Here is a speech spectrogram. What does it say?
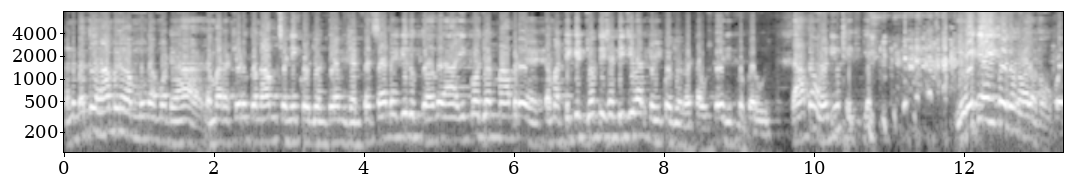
અને બધું સાંભળ્યું આમ મૂંગા મોઢે, હા, અમારા ખેડૂતો નામ છે નિકોજોન, તેમ છે. પછી સાહેબે કીધું કે હવે આ ઇકોઝોનમાં આપણે તમારે ટિકિટ જોતી છે બીજી વાર કે ઇકોઝોન હટાવું કઈ રીતનું કરવું છે? આ તો વડિયું થઈ ગયા. એ કે ઇકોઝોન વાળો નો ઉપર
